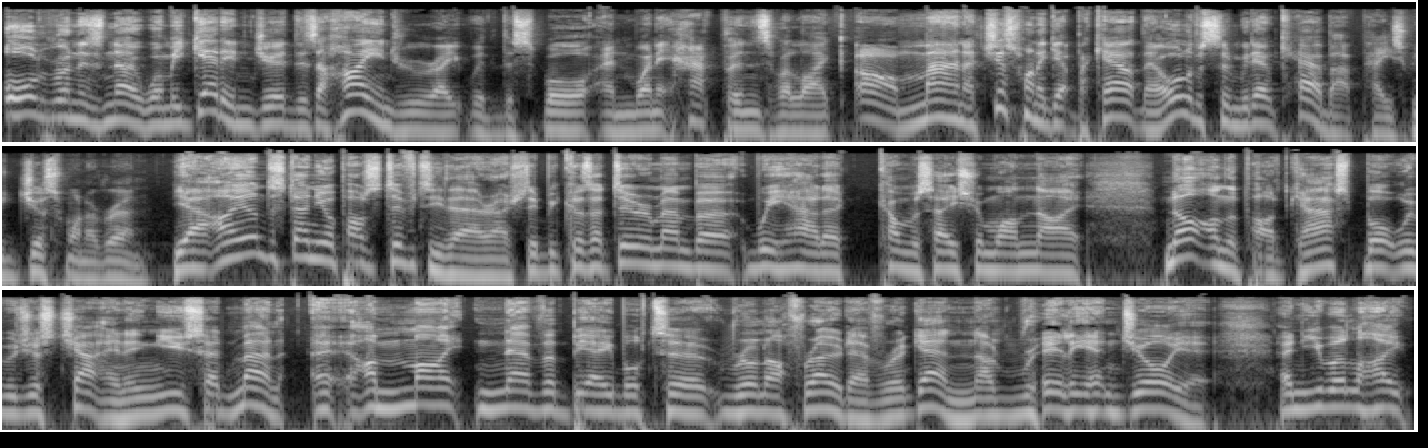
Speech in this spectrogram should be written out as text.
all runners know, when we get injured, there's a high injury rate with the sport, and when it happens, we're like, oh man, I just want to get back out there. All of a sudden, we don't care about pace; we just want to run. Yeah, I understand your positivity there actually because I do remember we had a conversation one night, not on the podcast, but we were just chatting, and you said, "Man, I might never be able to run off road ever again. I really enjoy it," and you were like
